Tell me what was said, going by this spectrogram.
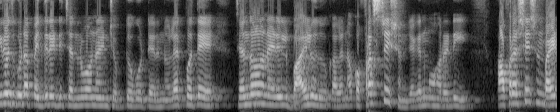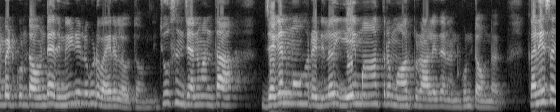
ఈరోజు కూడా పెద్దిరెడ్డి చంద్రబాబు నాయుడు చెప్తూ కొట్టారను లేకపోతే చంద్రబాబు నాయుడు బాయిలో దూకాలని ఒక ఫ్రస్ట్రేషన్ జగన్మోహన్ రెడ్డి. ఆ ఫ్రస్ట్రేషన్ బయట పెట్టుకుంటా ఉంటే అది మీడియాలో కూడా వైరల్ అవుతా ఉంది. చూసిన జనమంతా జగన్మోహన్ రెడ్డిలో ఏమాత్రం మార్పు రాలేదని అనుకుంటా ఉన్నారు. కనీసం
